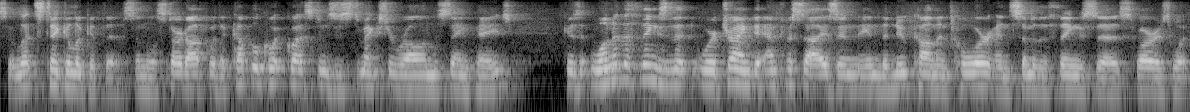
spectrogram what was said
So let's take a look at this. And we'll start off with a couple quick questions just to make sure we're all on the same page. Because one of the things that we're trying to emphasize in, in the new Common Core and some of the things uh, as far as what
